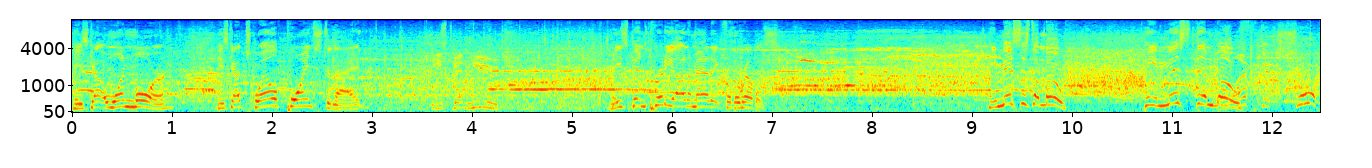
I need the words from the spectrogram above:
He's got one more. He's got 12 points tonight. He's been huge. He's been pretty automatic for the Rebels. He misses them both. He missed them both. Left it short.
